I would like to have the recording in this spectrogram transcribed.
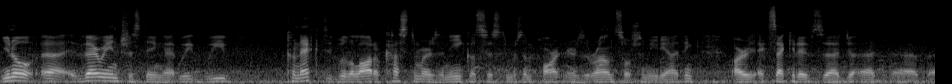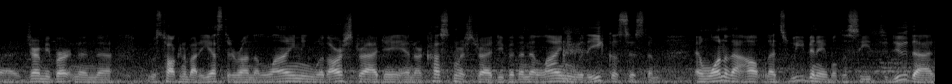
You know, uh, very interesting. Uh, we, we've connected with a lot of customers and ecosystems and partners around social media. I think our executives, uh, uh, uh, Jeremy Burton and uh, was talking about it yesterday around aligning with our strategy and our customer strategy, but then aligning with the ecosystem. And one of the outlets we've been able to see to do that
